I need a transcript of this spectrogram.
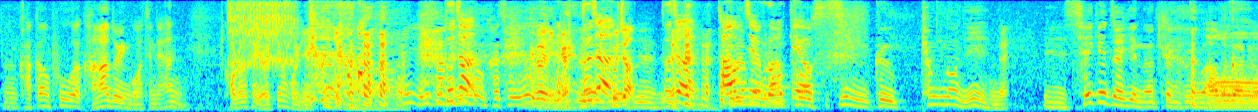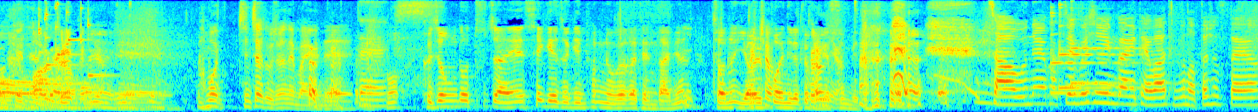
저는 가까운 포구가 강화도인 것 같은데 한 걸어서 10시간 걸리거든요. 1박 도전! 2일로 가세요. 그러니까요. 도전! 도전! 도전! 다음 주에 물어볼게요. 쓰신 그 평론이 네. 예, 세계적인 어떤 그 아우라를 어, 얻게 될 아, 거예요. 그렇군요. 예, 예, 예. 예. 한번 진짜 도전해봐야겠네요. 네. 네. 뭐 그 정도 투자에 세계적인 평론가가 된다면 저는 열 그렇죠. 번이라도 그럼요. 가겠습니다. 자, 오늘 곽재구 시인과의 대화 두 분 어떠셨어요?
